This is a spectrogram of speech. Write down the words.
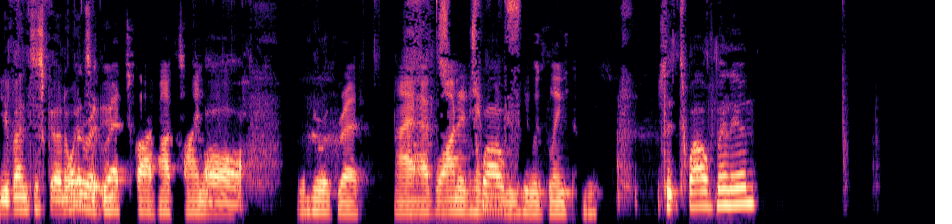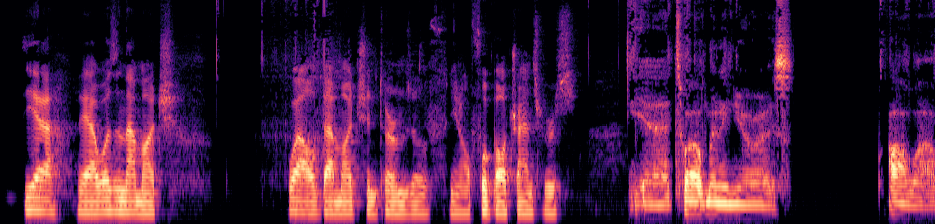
Juventus going what away a to regret Scott not signing. Oh, what a regret. I, have wanted 12, him when he was linked. Was it twelve million? Yeah, yeah, it wasn't that much. Well, that much in terms of you know football transfers. Yeah, twelve million euros. Oh wow.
